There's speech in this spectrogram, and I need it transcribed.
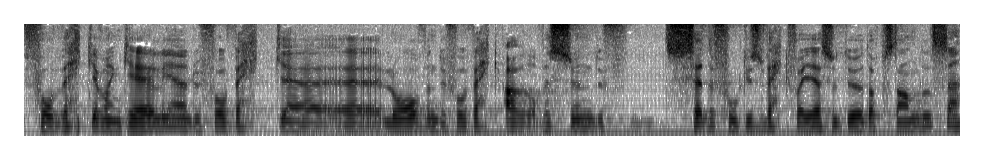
får vekk evangeliet, du får vekk eh, loven, du får vekk arvesynd. Du setter fokus vekk fra Jesu døde oppstandelse.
